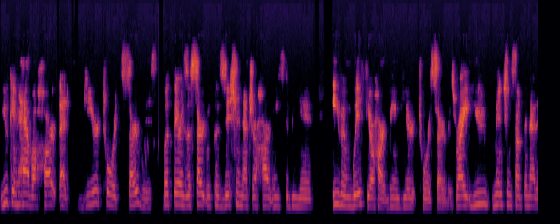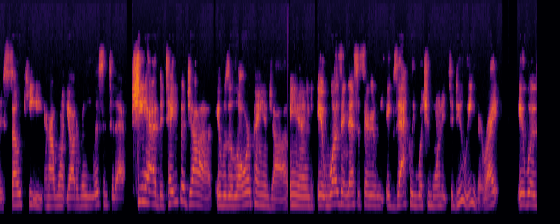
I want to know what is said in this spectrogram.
you can have a heart that's geared towards service, but there's a certain position that your heart needs to be in, even with your heart being geared towards service, right? You mentioned something that is so key, and I want y'all to really listen to that. She had to take a job, it was a lower paying job, and it wasn't necessarily exactly what you wanted to do either, right? It was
